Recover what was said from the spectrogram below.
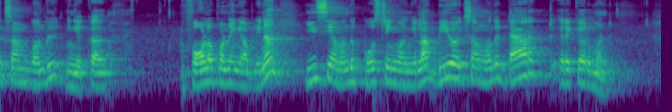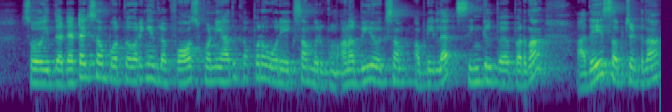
எக்ஸாமுக்கு வந்து நீங்கள் க ஃபாலோ பண்ணிங்க அப்படின்னா ஈஸியாக வந்து போஸ்டிங் வாங்கிடலாம். பிஓ எக்ஸாம் வந்து டேரக்ட் ரெக்யர்மெண்ட் ஸோ இந்த டெட் எக்ஸாம் பொறுத்த வரைக்கும் இதில் பாஸ் பண்ணி அதுக்கப்புறம் ஒரு எக்ஸாம் இருக்கும். ஆனால் பிஓ எக்ஸாம் அப்படி இல்லை. சிங்கிள் பேப்பர் தான். அதே சப்ஜெக்ட் தான்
